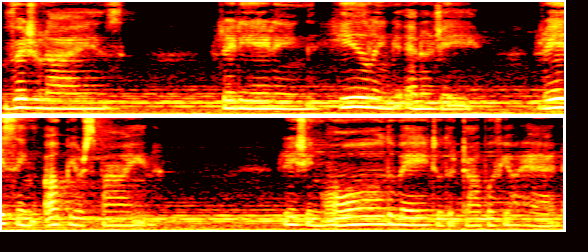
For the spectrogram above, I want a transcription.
visualize radiating healing energy racing up your spine, reaching all the way to the top of your head.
